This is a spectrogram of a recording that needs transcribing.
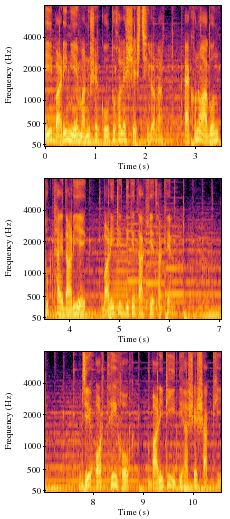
এই বাড়ি নিয়ে মানুষের কৌতূহলের শেষ ছিল না। এখনও আগন্তুক ঠায় দাঁড়িয়ে বাড়িটির দিকে তাকিয়ে থাকেন। যে অর্থেই হোক, বাড়িটি ইতিহাসের সাক্ষী।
